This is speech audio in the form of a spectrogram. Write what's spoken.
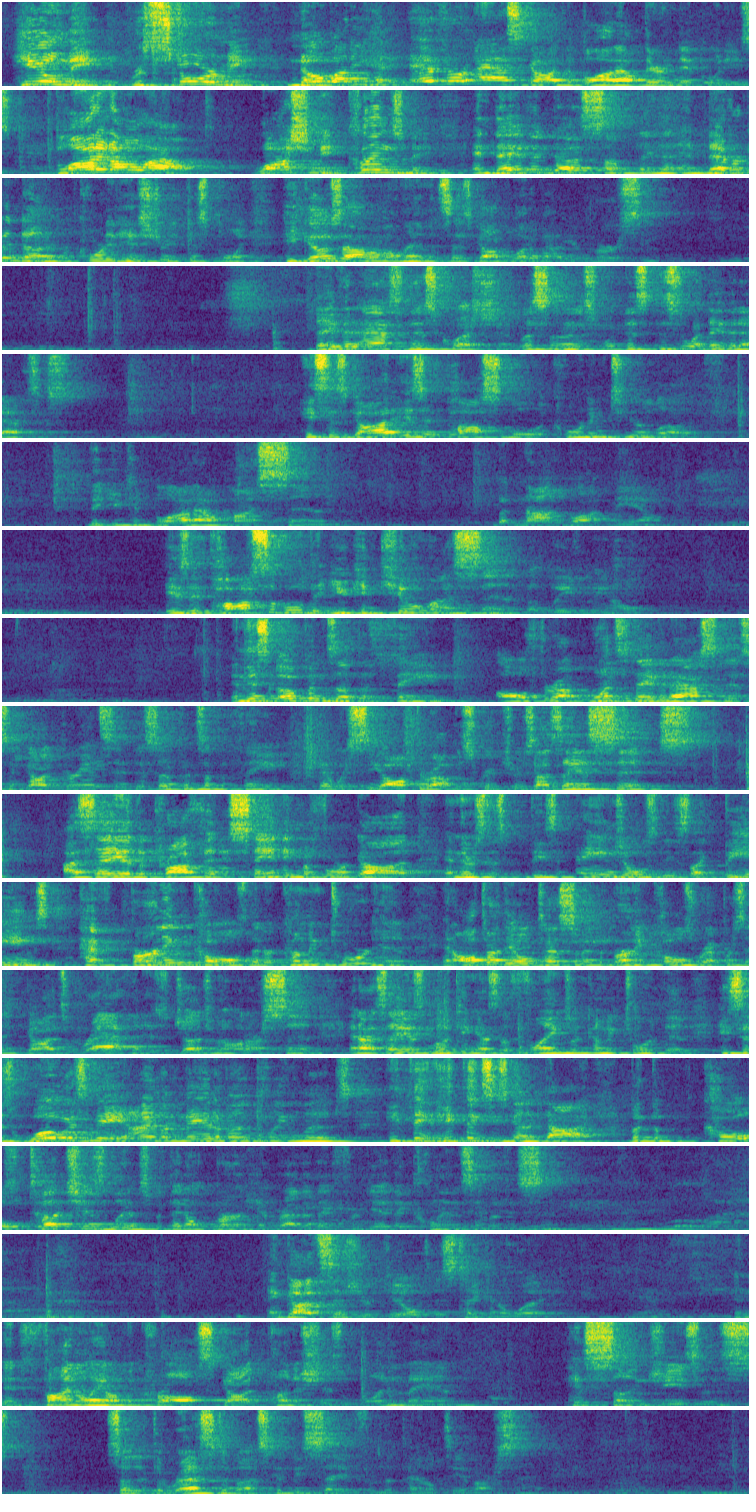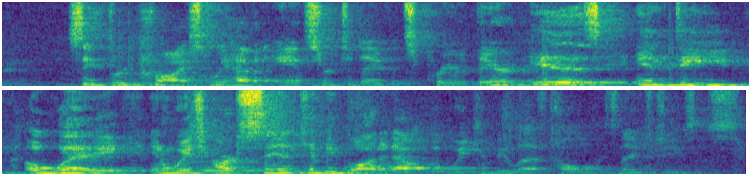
Heal me, restore me. Nobody had ever asked God to blot out their iniquities. Blot it all out. Wash me, cleanse me. And David does something that had never been done in recorded history at this point. He goes out on a limb and says, God, what about your mercy? David asks this question. Listen to this. This, this is what David asks. He says, God, is it possible, according to your love, that you can blot out my sin, but not blot me out? Is it possible that you can kill my sin, but leave me whole? And this opens up a theme all throughout. Once David asks this and God grants it, this opens up a theme that we see all throughout the scriptures. Isaiah 6. Isaiah the prophet is standing before God, and there's this, these angels, these like beings, have burning coals that are coming toward him. And all throughout the Old Testament, the burning coals represent God's wrath and his judgment on our sin. And Isaiah is looking as the flames are coming toward them. He says, Woe is me, I am a man of unclean lips. He, think, he thinks he's going to die, but the coals touch his lips, but they don't burn him. Rather, they forget, they cleanse him of his sin. And God says, Your guilt is taken away. And then finally on the cross, God punishes one man, his son Jesus, so that the rest of us could be saved from the penalty of our sin. See, through Christ, we have an answer to David's prayer. There is indeed a way in which our sin can be blotted out, but we can be left whole. His name is Jesus.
